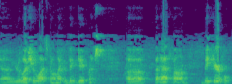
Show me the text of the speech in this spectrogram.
Uh, your electrolyte's going to make a big difference. Uh, but have fun. Be careful.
